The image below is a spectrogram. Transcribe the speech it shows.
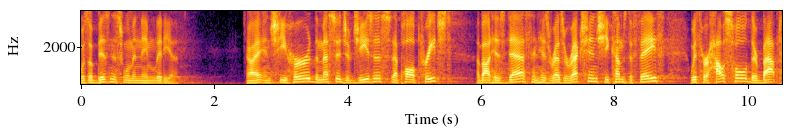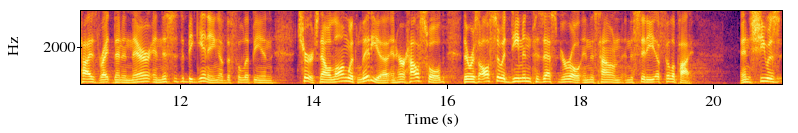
was a businesswoman named Lydia. All right, and she heard the message of Jesus that Paul preached, about his death and his resurrection. She comes to faith with her household. They're baptized right then and there. And this is the beginning of the Philippian church. Now, along with Lydia and her household, there was also a demon possessed girl in the town, in the city of Philippi. And she was,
